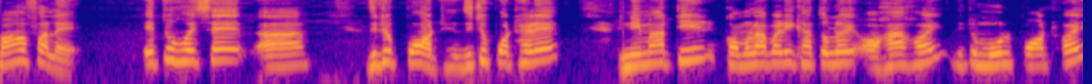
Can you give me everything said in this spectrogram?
বাওঁফালে এইটো হৈছে যিটো পথ যিটো পথেৰে নিমাতীৰ কমলাবাৰী ঘাটলৈ অহা হয় যিটো মূল পথ হয়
